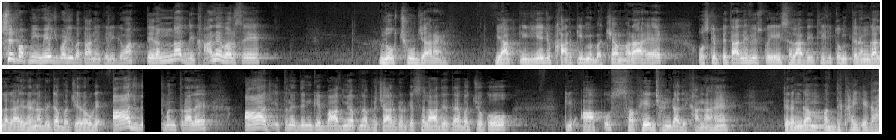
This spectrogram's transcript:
सिर्फ़ अपनी इमेज बड़ी बताने के लिए कि वहाँ तिरंगा दिखाने भर से लोग छूट जा रहे हैं। याद कीजिए, जो खारकी में बच्चा मरा है, उसके पिता ने भी उसको यही सलाह दी थी कि तुम तिरंगा लगाए रहना बेटा, बचे रहोगे। आज विदेश मंत्रालय आज इतने दिन के बाद में अपना प्रचार करके सलाह देता है बच्चों को कि आपको सफ़ेद झंडा दिखाना है, तिरंगा मत दिखाइएगा।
